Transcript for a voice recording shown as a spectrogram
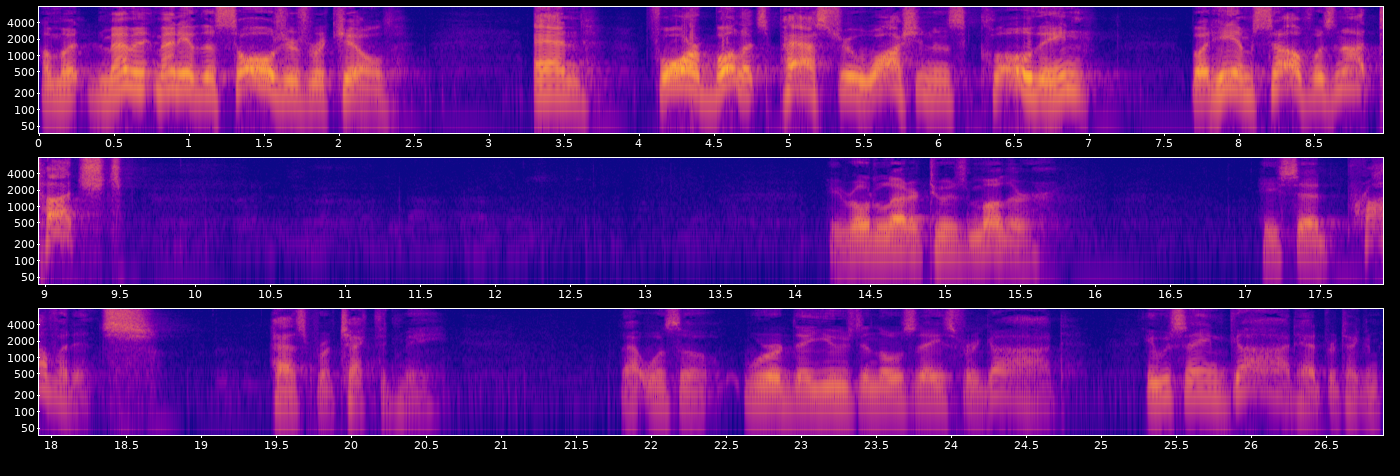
Many of the soldiers were killed. And four bullets passed through Washington's clothing, but he himself was not touched. He wrote a letter to his mother he said, Providence has protected me. That was a word they used in those days for God. He was saying God had protected him.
